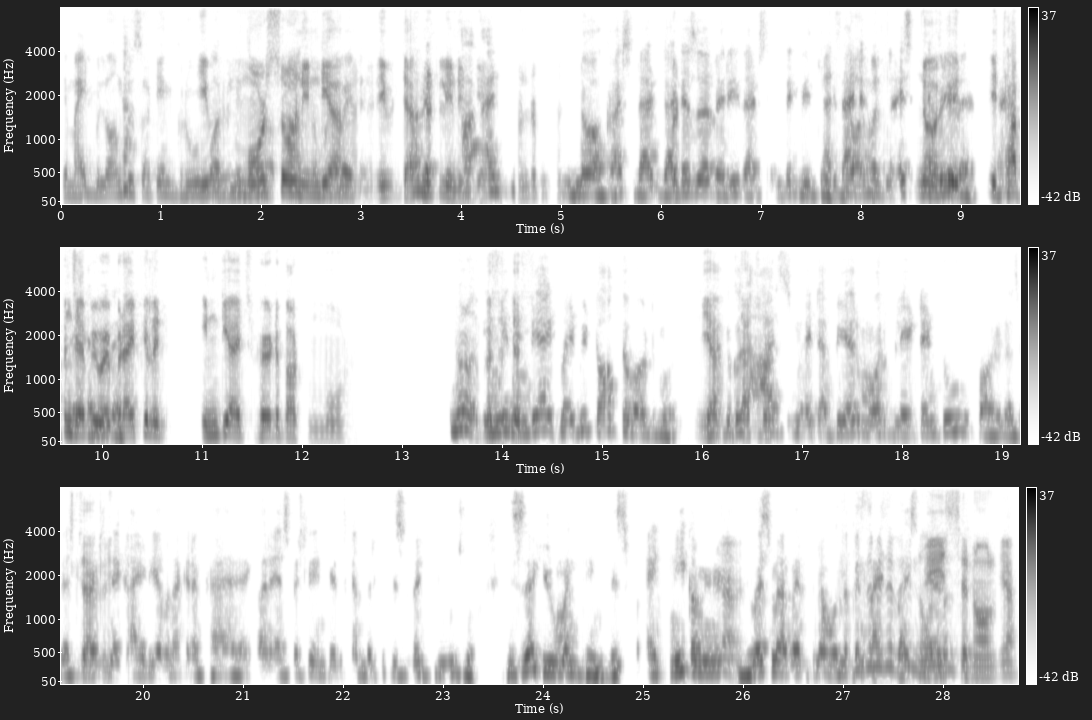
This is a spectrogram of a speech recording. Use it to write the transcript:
they might belong to certain group more so in India India it happens everywhere but I feel in India it's heard about more no, no because in, it in does- India it might be talked about more Yeah, because that's what. ours might appear more blatant to foreigners westerners Exactly. ने एक idea बना के रखा है और especially Indians के अंदर कि this is a huge war this is a human thing this any community Yeah. US में अगर इतना होता तो Groupism is a very normal Race and all, yeah.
